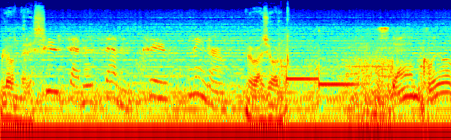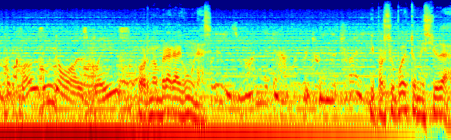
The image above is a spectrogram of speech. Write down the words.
Londres, 2772 Lena. Nueva York. Stand clear of the closing doors, please. por nombrar algunas. Y por supuesto mi ciudad,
